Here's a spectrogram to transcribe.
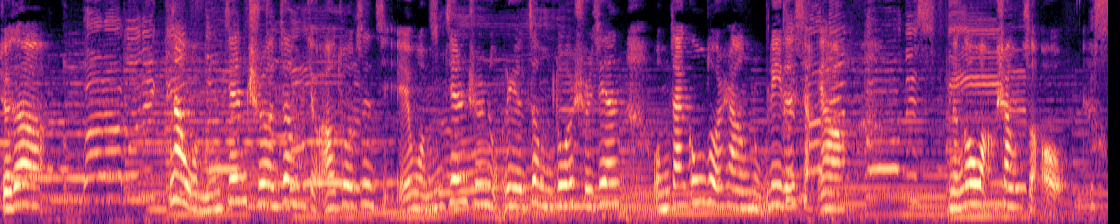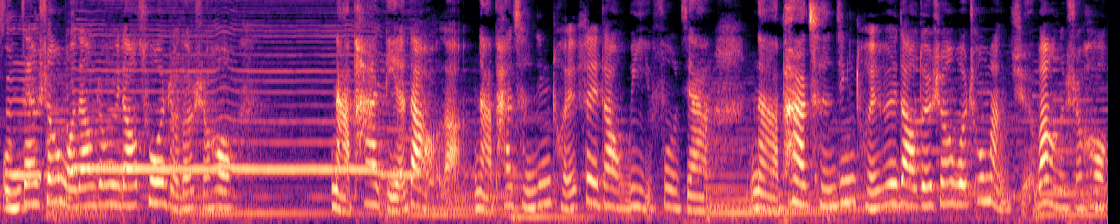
觉得，那我们坚持了这么久要做自己，我们坚持努力了这么多时间，我们在工作上努力的想要能够往上走，我们在生活当中遇到挫折的时候。哪怕跌倒了，哪怕曾经颓废到无以复加，哪怕曾经颓废到对生活充满绝望的时候，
